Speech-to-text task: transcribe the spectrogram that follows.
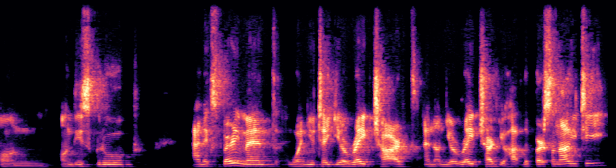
on, on this group an experiment when you take your rave chart and on your rave chart you have the personality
